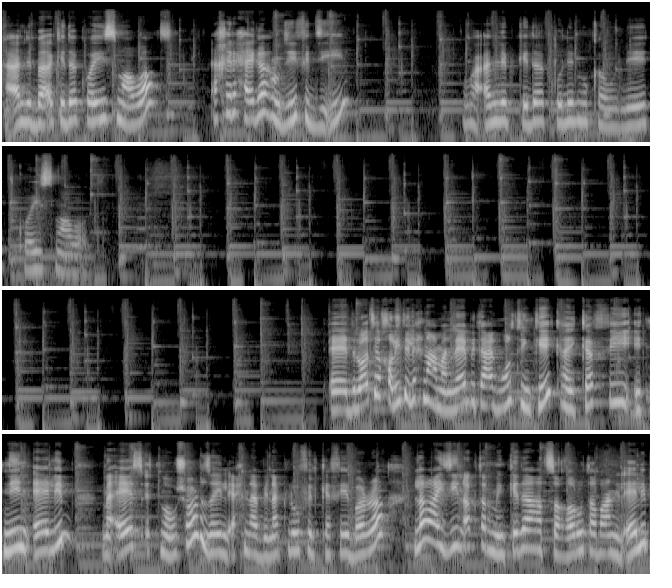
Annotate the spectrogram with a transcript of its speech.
هقلب بقى كده كويس مع بعض. آخر حاجة هنضيف الدقيق. وهقلب كده كل المكونات كويس مع بعض. دلوقتي الخليط اللي إحنا عملناه بتاع المولتن كيك هيكفي اتنين قالب مقاس 12 زي اللي إحنا بناكله في الكافيه بره. لو عايزين أكتر من كده هتصغروا طبعا القالب.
